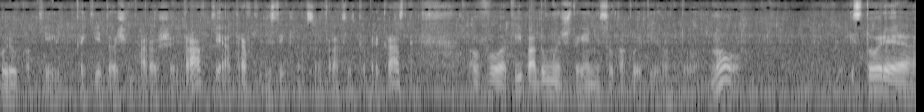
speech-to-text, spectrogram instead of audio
курю какие, какие-то очень хорошие травки, а травки действительно в Сан-Франциско прекрасны, вот, и подумают, что я несу какую-то ерунду. Ну, история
